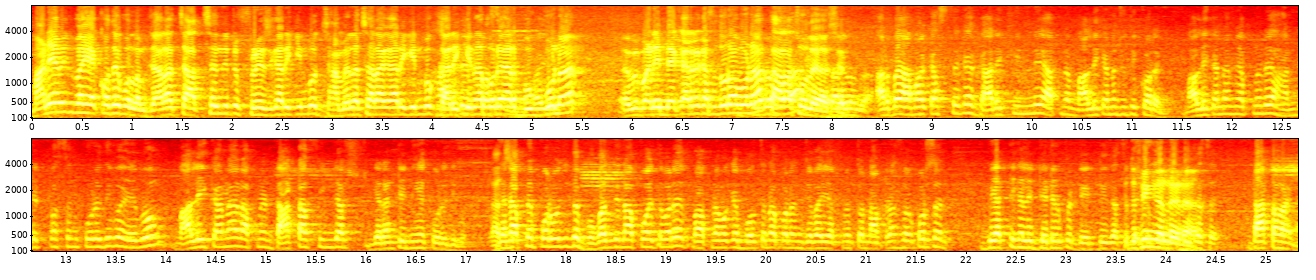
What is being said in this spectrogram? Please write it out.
মানে আমি ভাই এক কথাই বললাম যারা চাচ্ছেন যে একটু ফ্রেশ গাড়ি কিনবো ঝামেলা ছাড়া গাড়ি কিনবো গাড়ি কেনার পরে আর 100% ভুগবো না। মানে মেকারের কাছে দৌড়াবো না তারা চলে আসেন আর ভাই আমার কাছ থেকে গাড়ি কিনলে আপনার মালিকানা যদি করেন মালিকানা আমি আপনার হান্ড্রেড পার্সেন্ট করে দিব এবং মালিকানার আপনার ডাটা ফিঙ্গার গ্যারান্টি নিয়ে করে দিব যেন আচ্ছা। পরবর্তীতে ভোগান্তি না পাইতে পারে বা আপনি আমাকে বলতে না পারেন যে ভাই আপনি তো নাম ট্রান্সফার করছেন বিআরটি খালি ডেটের উপর ডেট দিয়ে যাচ্ছে নেয় না। ডাটা হয় না।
